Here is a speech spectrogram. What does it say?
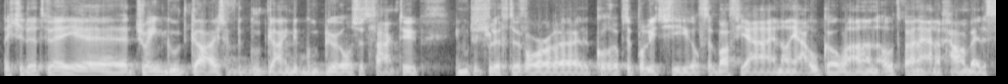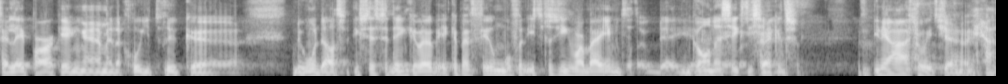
Dat je de twee eh train good guys of de good guy en de good girl is het vaak natuurlijk. Je moet dus vluchten voor eh, de corrupte politie of de maffia. En dan ja, hoe komen we aan een auto? Nou ja, dan gaan we bij de valet parking eh, met een goede truc. doen we dat. Ik zit te denken, ik heb een film of een iets gezien waarbij iemand dat ook deed. Gone in 60 seconds. Ja, zoiets. Ja. ja.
